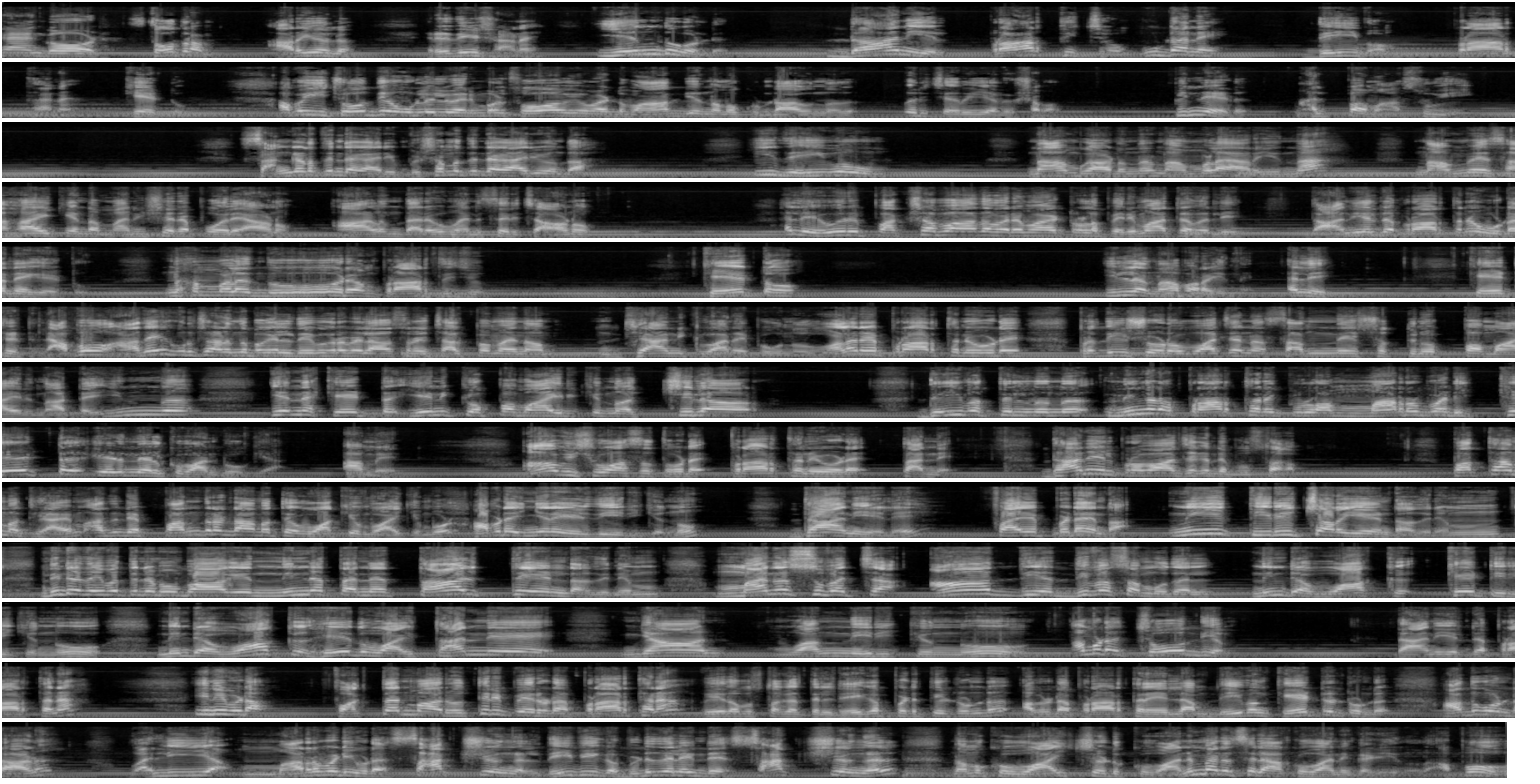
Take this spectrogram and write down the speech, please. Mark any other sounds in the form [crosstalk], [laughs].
Thank God സ്തോത്രം. അറിയല്ലോ രതീഷാണ് എന്തുകൊണ്ട് ദാനിയൽ പ്രാർത്ഥിച്ച ഉടനെ ദൈവം പ്രാർത്ഥന കേട്ടു? അപ്പൊ ഈ ചോദ്യം ഉള്ളിൽ വരുമ്പോൾ സ്വാഭാവികമായിട്ടും ആദ്യം നമുക്കുണ്ടാകുന്നത് ഒരു ചെറിയ വിഷമം. പിന്നീട് അല്പം അസൂയയും. സങ്കടത്തിന്റെ കാര്യം വിഷമത്തിന്റെ കാര്യം എന്താ? ഈ ദൈവവും നാം കാണുന്ന നമ്മളെ അറിയുന്ന നമ്മെ സഹായിക്കേണ്ട മനുഷ്യരെ പോലെയാണോ? ആളും തരവും അനുസരിച്ചാണോ? അല്ലേ ഒരു പക്ഷപാതപരമായിട്ടുള്ള പെരുമാറ്റമല്ലേ? ദാനിയലിന്റെ പ്രാർത്ഥന ഉടനെ കേട്ടു. നമ്മൾ എന്തോരം പ്രാർത്ഥിച്ചു? കേട്ടോ? ഇല്ലെന്നാ പറയുന്നേ. അല്ലേ? കേട്ടിട്ടില്ല. അപ്പോൾ അതേക്കുറിച്ചാണ് ഇന്ന് പകൽ ദൈവകൃപയിൽ ആശ്രയിച്ച് അല്പമായി നാം ധ്യാനിക്കുവാനായി പോകുന്നത്. വളരെ പ്രാർത്ഥനയോടെ പ്രതീക്ഷയോടെ വചന സന്ദേശത്തിനൊപ്പമായിരുന്നാട്ടെ. ഇന്ന് എന്നെ കേട്ട് എനിക്കൊപ്പമായിരിക്കുന്ന ചിലർ ദൈവത്തിൽ നിന്ന് നിങ്ങളുടെ പ്രാർത്ഥനയ്ക്കുള്ള മറുപടി കേട്ട് എഴുന്നേൽക്കുവാൻ പോകുക. ആമേൻ. ആ വിശ്വാസത്തോടെ പ്രാർത്ഥനയോടെ തന്നെ. ദാനിയൽ പ്രവാചകന്റെ പുസ്തകം പത്താം അധ്യായം അതിന്റെ പന്ത്രണ്ടാമത്തെ വാക്യം വായിക്കുമ്പോൾ അവിടെ ഇങ്ങനെ എഴുതിയിരിക്കുന്നു ദാനിയലെ ഭയപ്പെടേണ്ട. നീ തിരിച്ചറിയേണ്ടതിനും നിന്റെ ദൈവത്തിന്റെ മുമ്പാകെ നിന്നെ തന്നെ താഴ്ത്തേണ്ടതിനും മനസ്സ് വെച്ച ആദ്യ ദിവസം മുതൽ നിന്റെ വാക്ക് കേട്ടിരിക്കുന്നു. നിന്റെ വാക്ക് ഹേതുവായി തന്നെ ഞാൻ വന്നിരിക്കുന്നു. നമ്മുടെ ചോദ്യം ദാനിയലിന്റെ പ്രാർത്ഥന. ഇനി വിടാം. ഭക്തന്മാർ ഒത്തിരി പേരുടെ പ്രാർത്ഥന വേദപുസ്തകത്തിൽ രേഖപ്പെടുത്തിയിട്ടുണ്ട്. അവരുടെ പ്രാർത്ഥനയെല്ലാം ദൈവം കേട്ടിട്ടുണ്ട്. അതുകൊണ്ടാണ് വലിയ മറുപടിയുടെ സാക്ഷ്യങ്ങൾ ദൈവിക വിടുതലിന്റെ സാക്ഷ്യങ്ങൾ നമുക്ക് വായിച്ചെടുക്കുവാനും മനസ്സിലാക്കുവാനും കഴിയുന്നത്. അപ്പോൾ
